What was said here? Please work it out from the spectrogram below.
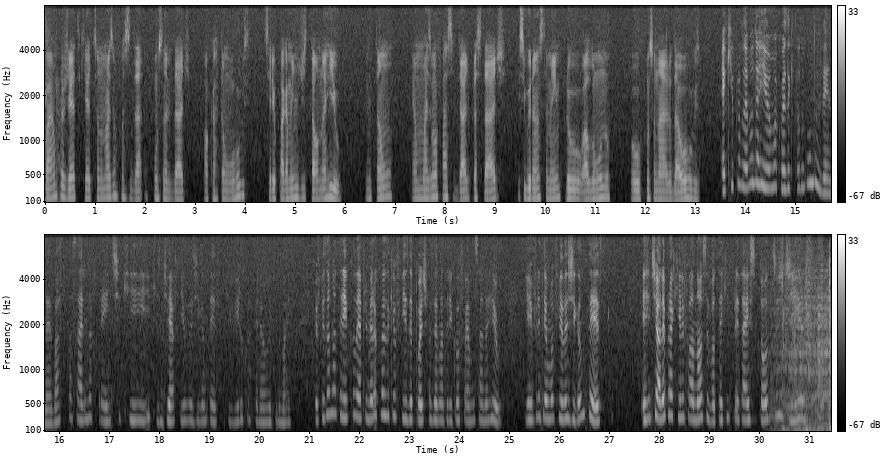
Jabá é um projeto que adiciona mais uma funcionalidade ao cartão URGS, que seria o pagamento digital no RU. Então, é mais uma facilidade para a cidade e segurança também para o aluno ou funcionário da URGS. É que o problema do RU é uma coisa que todo mundo vê, né? Basta passar ali na frente que, que a gente vê a fila gigantesca, que vira o quarteirão e tudo mais. Eu fiz a matrícula e a primeira coisa que eu fiz depois de fazer a matrícula foi almoçar no Rio. E eu enfrentei uma fila gigantesca. A gente olha para aquilo e fala: nossa, eu vou ter que enfrentar isso todos os dias.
